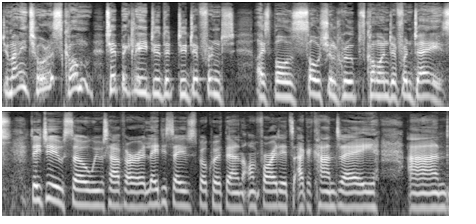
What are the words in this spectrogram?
Do many tourists come? Typically, do the, do different, I suppose, social groups come on different days? They do. So, we would have our Ladies' Day we spoke about then on Friday, it's Aga Khan Day, and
